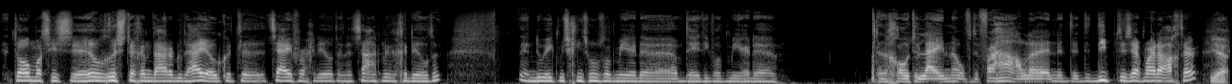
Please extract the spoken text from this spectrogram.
En Thomas is eh, heel rustig en daardoor doet hij ook het, eh, het cijfergedeelte en het zakelijke gedeelte. En doe ik misschien soms wat meer de, of deed ik wat meer de, de grote lijnen of de verhalen en de, de, de diepte, zeg maar, daarachter. Ja.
